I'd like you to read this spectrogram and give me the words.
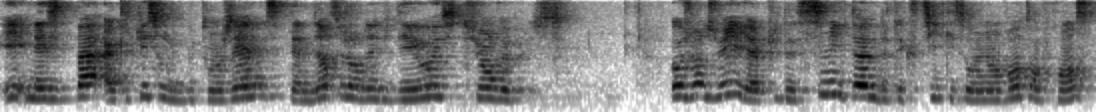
Et n'hésite pas à cliquer sur le bouton j'aime si t'aimes bien ce genre de vidéo et si tu en veux plus. Aujourd'hui, il y a plus de 6000 tonnes de textiles qui sont mis en vente en France,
